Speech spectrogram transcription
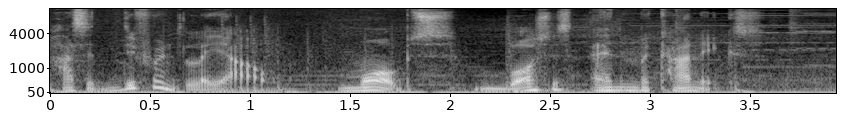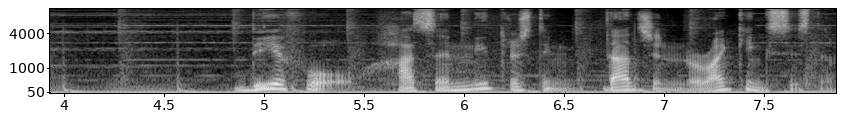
has a different layout, mobs, bosses and mechanics. DFO has an interesting dungeon ranking system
